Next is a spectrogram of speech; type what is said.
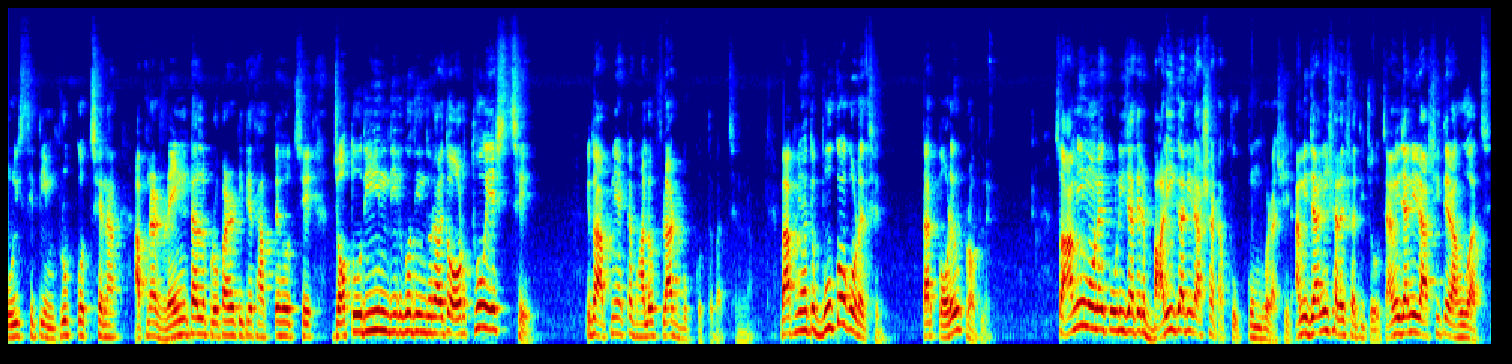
পরিস্থিতি ইমপ্রুভ করছে না, আপনার রেন্টাল প্রপার্টিতে থাকতে হচ্ছে, যতদিন দীর্ঘদিন ধরে হয়তো অর্থও এসছে, কিন্তু আপনি একটা ভালো ফ্ল্যাট বুক করতে পারছেন না। বা আপনি হয়তো বুকও করেছেন, তারপরেও প্রবলেম সো আমি মনে করি যাদের বাড়ি গাড়ির আশাটা খুব কুম্ভ রাশির, আমি জানি সাড়ে সাথী চলছে, আমি জানি রাশিতে রাহু আছে।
